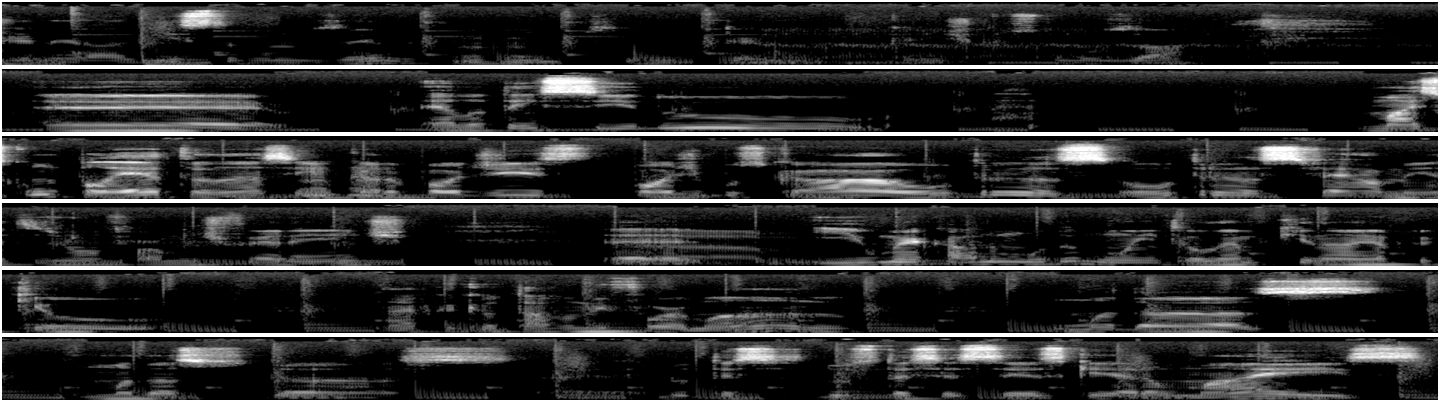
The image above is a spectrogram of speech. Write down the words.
generalista, vamos dizer, né? Uhum. Esse é um termo que a gente costuma usar é, ela tem sido mais completa, né? Assim, uhum. o cara pode, pode buscar outras, outras ferramentas de uma forma diferente. É, e o mercado muda muito. Eu lembro que na época que eu na época que eu estava me formando, uma das uma das, das é, do dos TCCs que eram mais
